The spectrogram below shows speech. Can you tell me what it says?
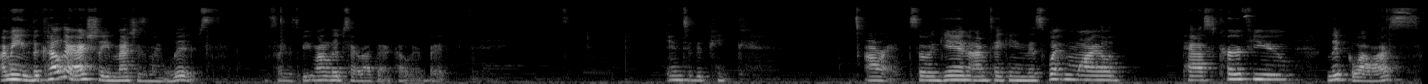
I mean, the color actually matches my lips. So to speak, my lips are about that color, but into the pink. All right, so again, I'm taking this Wet n Wild Past Curfew lip gloss.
